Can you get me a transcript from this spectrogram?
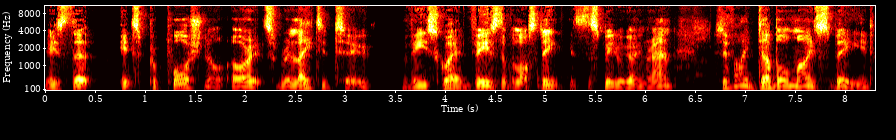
is that it's proportional or it's related to v squared. v is the velocity, it's the speed we're going around. So if I double my speed,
